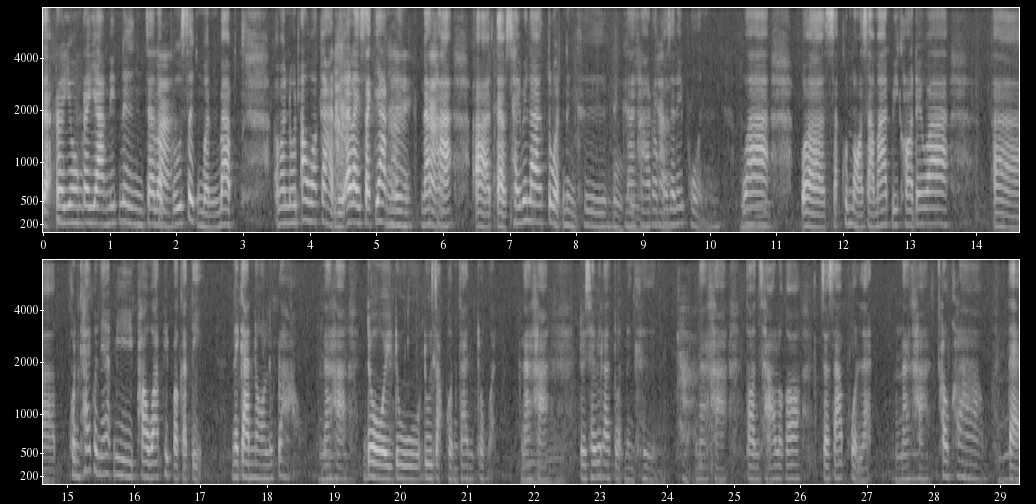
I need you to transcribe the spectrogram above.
จะระยงระยางนิดนึง จะแบบค่ะรู้สึกเหมือนแบบมนุษย์อวกาศหรืออะไรสักอย่างหนึ่งใช่นะคะค่ะอ่าแต่ใช้เวลาตรวจหนึ่งคืนหนึ่งคืนนะคะ เราก็ค่ะจะได้ผล ว่าว่าคุณหมอสามารถวิเคราะห์ได้ว่าอ่าคนไข้คนนี้มีภาวะผิดปกติในการนอนหรือเปล่านะคะ โดยดูดูจากผลการตรวจนะคะอืมโดยใช้เวลาตรวจหนึ่งคืนค่ะนะคะ ตอนเช้าเราก็จะทราบผลแล้วนะคะคร่าวอืมๆแต่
